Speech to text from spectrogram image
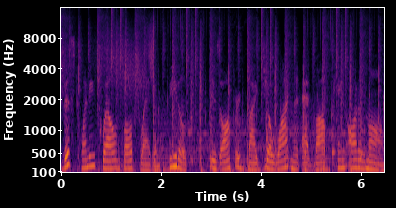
This 2012 Volkswagen Beetle is offered by Joe Wightman at Bob King Auto Mall.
